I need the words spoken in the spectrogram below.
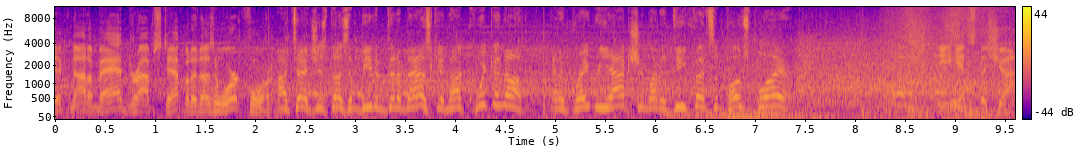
Dick, not a bad drop step, but it doesn't work for him. I tell you, just doesn't beat him to the basket. Not quick enough. And a great reaction by the defensive post player. He hits the shot.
